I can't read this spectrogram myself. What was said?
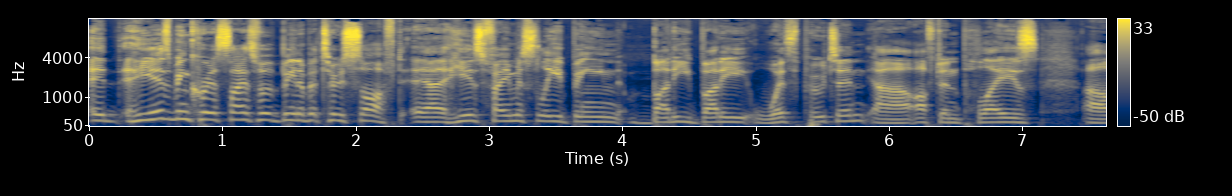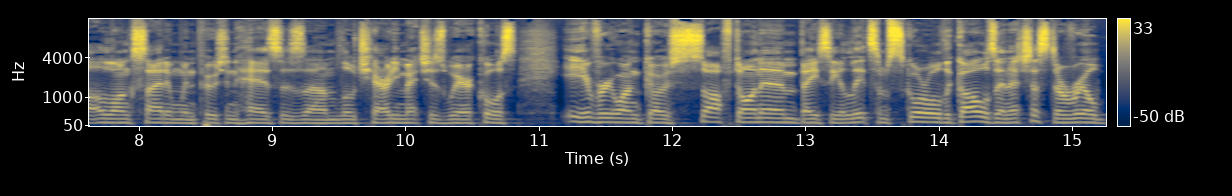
it, he has been criticized for being a bit too soft. Uh, he has famously been buddy buddy with Putin. Uh, often plays uh, alongside him when Putin has his um, little charity matches, where of course everyone goes soft on him, basically lets him score all the goals, and it's just a real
